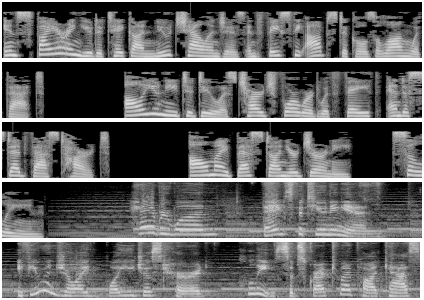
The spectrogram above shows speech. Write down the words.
inspiring you to take on new challenges and face the obstacles along with that. All you need to do is charge forward with faith and a steadfast heart. All my best on your journey. Celine. Hey everyone! Thanks for tuning in. If you enjoyed what you just heard, please subscribe to my podcast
